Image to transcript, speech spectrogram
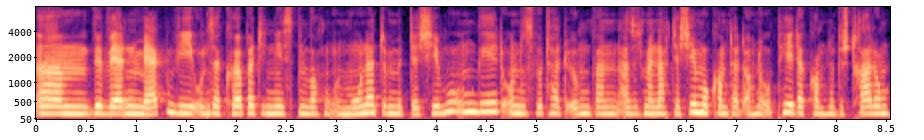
Ähm, wir werden merken, wie unser Körper die nächsten Wochen und Monate mit der Chemo umgeht und es wird halt irgendwann, also ich meine, nach der Chemo kommt halt auch eine OP, da kommt eine Bestrahlung,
